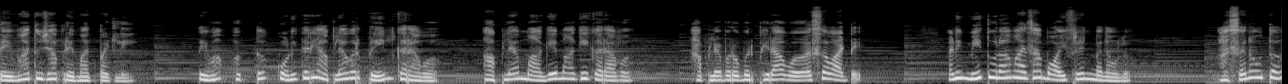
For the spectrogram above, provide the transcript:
तेव्हा तुझ्या प्रेमात पडले. तेव्हा फक्त कोणीतरी आपल्यावर प्रेम करावं आपल्या मागे मागे करावं आपल्याबरोबर फिरावं असं वाटे. आणि मी तुला माझा बॉयफ्रेंड बनवलं. असं नव्हतं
